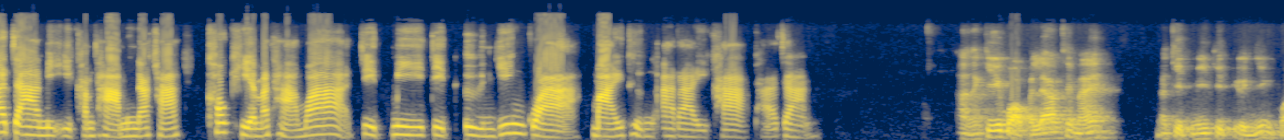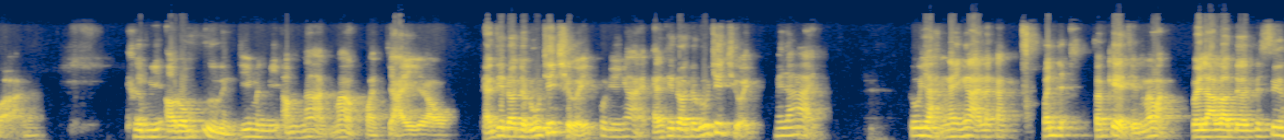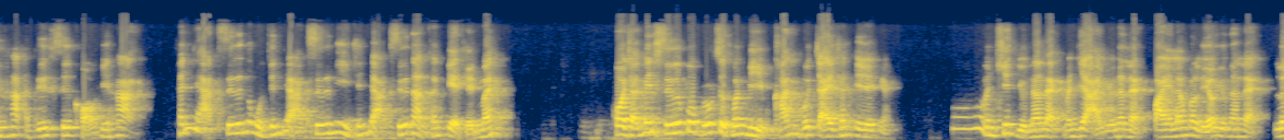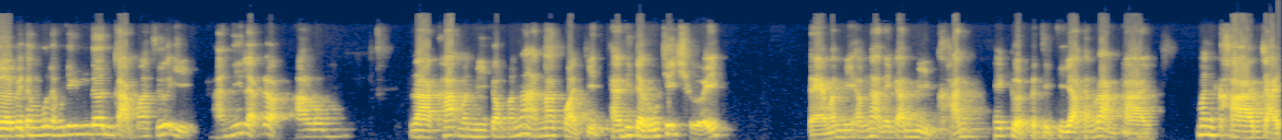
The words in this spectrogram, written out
อาจารย์มีอีกคำถามหนึ่งนะคะ เขาเขียนมาถามว่า จิตมีจิตอื่นยิ่งกว่า หมายถึงอะไรคะพระอาจารย์อ่าเมื่อกี้บอกไปแล้วใช่ไหมจิตมีจิตอื่นยิ่งกว่านะคือมีอารมณ์อื่นที่มันมีอำนาจมากกว่าใจเรา แทนที่เราจะรู้เฉยๆพูดง่ายๆแทนที่เราจะรู้เฉยๆไม่ได้ตัวอย่างง่ายๆแล้วกันมันสังเกตเห็นไหมว่าเวลาเราเดินไปซื้อห้างซื้อของที่ห้างฉันอยากซื้อนู่นฉันอยากซื้อนี่ ฉันอยากซื้อนั่นสังเกตเห็นไหม พอฉันไม่ซื้อปุ๊บรู้สึกมันบีบคั้นหัวใจฉันเองเนี่ยมันคิดอยู่นั่นแหละ มันอยากอยู่นั่นแหละ ไปแล้วก็เหลียวอยู่นั่นแหละ เลยไปทางนู้นแล้วมันยังเดินกลับมาซื้ออีก อันนี้แหละก็อารมณ์ราคะมันมีกำลังอำนาจมากกว่าจิต แทนที่จะรู้เฉยๆแต่มันมีอำนาจในการบีบคั้น ให้เกิดปฏิกิริยาทางร่างกาย มันคาใจ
